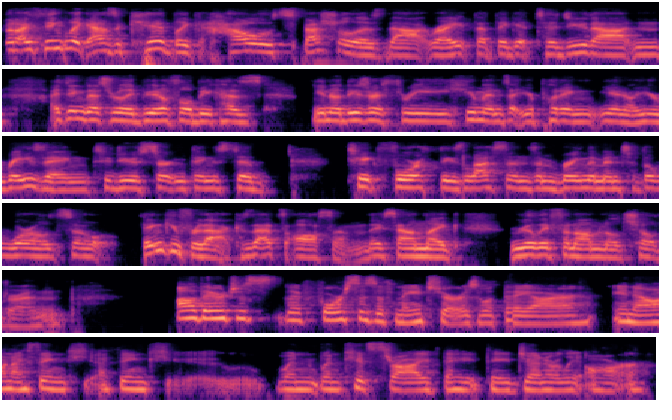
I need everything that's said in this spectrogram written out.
But I think like as a kid, like how special is that, right? That they get to do that, and I think that's really beautiful because you know these are three humans that you're putting, you know, you're raising to do certain things to take forth these lessons and bring them into the world. So thank you for that because that's awesome. They sound like really phenomenal children oh they're just the forces of nature is what they are you know? And i think i think when when kids thrive they they generally are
